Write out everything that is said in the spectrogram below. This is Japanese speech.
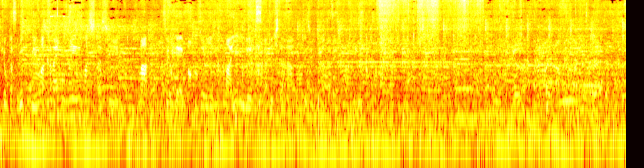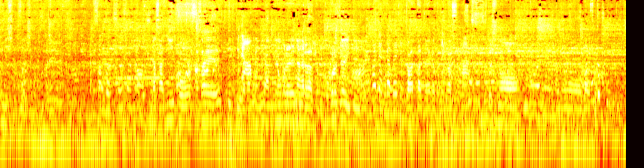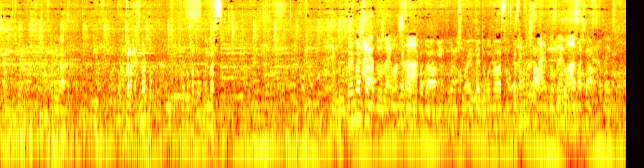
強化するっていう、まあ、課題も見えましたし、まあ、そういう意味で、まあ、本当に、まあ、いいレースができたなって自分の中で思ってフィニッシュの選手が本当にたくさんの皆さんにこう支えていっていただくに見守られながら心強いということがあったんじゃないかと思います。今年のあのマラソンチャレンジは、まあ、これがここから始まるということかと思います。ありがとうございました。ありがとうございました皆さんにまた応援してまいりたいと思います。お疲れ様でした。ありがとうございますありがとうございました。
